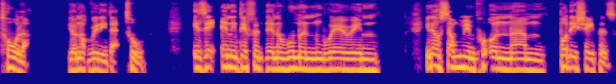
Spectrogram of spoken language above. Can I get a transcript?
taller? You're not really that tall. Is it any different than a woman wearing, you know, some women put on um, body shapers,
